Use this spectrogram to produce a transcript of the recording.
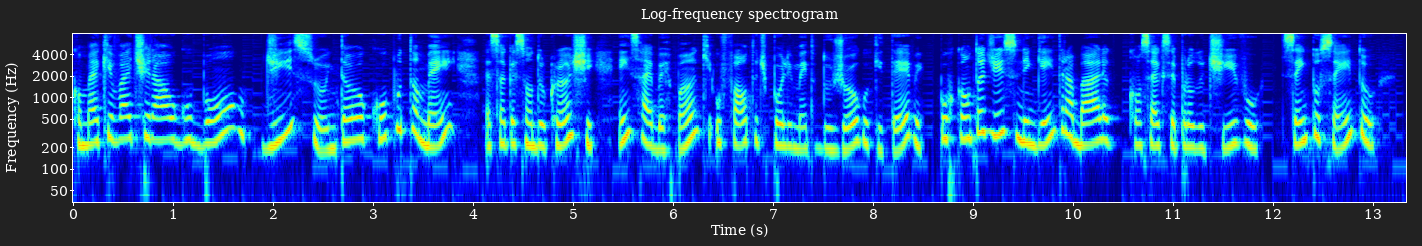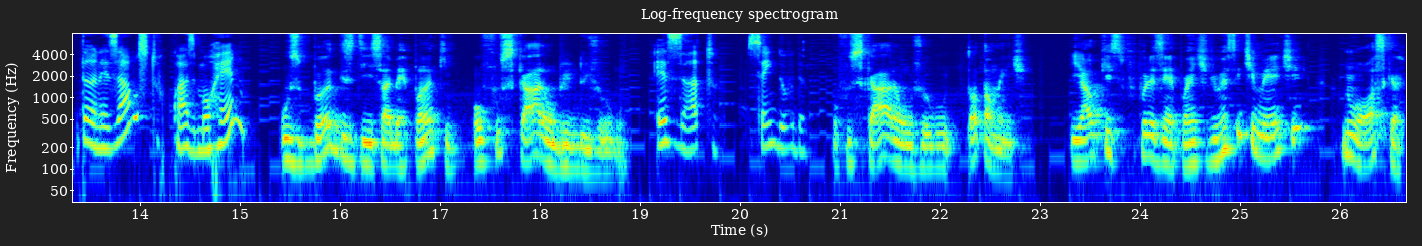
Como é que vai tirar algo bom disso? Então eu culpo também essa questão do crunch em Cyberpunk, o falta de polimento do jogo que teve, por conta disso. Ninguém trabalha, consegue ser produtivo 100%, dando exausto, quase morrendo. Os bugs de Cyberpunk ofuscaram o brilho do jogo. Exato, sem dúvida. Ofuscaram o jogo totalmente. E algo que, por exemplo, a gente viu recentemente no Oscar.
